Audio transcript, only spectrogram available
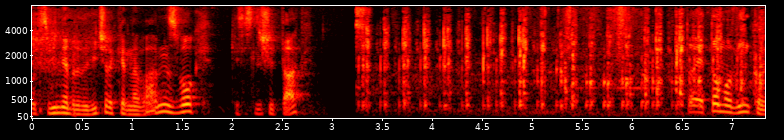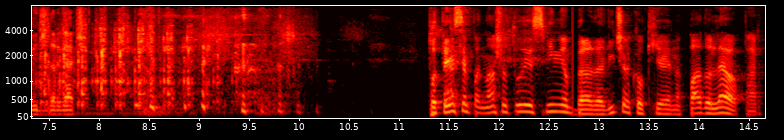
od svinje bradavičarke navaden zvok, ki se sliši tako. To je Tomo Vinkovič, drugače. Potem sem pa našel tudi svinjo Bradavičarko, ki jo je napadel leopard.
